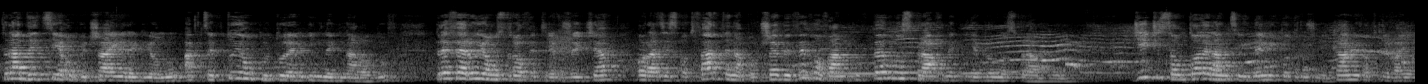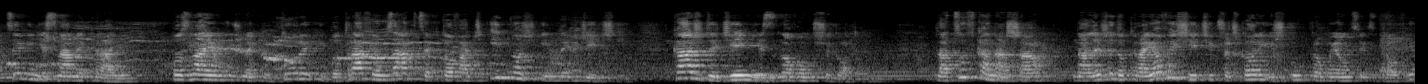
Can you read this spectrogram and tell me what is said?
tradycje, obyczaje regionu, akceptują kulturę innych narodów, preferują zdrowy tryb życia oraz jest otwarte na potrzeby wychowanków pełnosprawnych i niepełnosprawnych. Dzieci są tolerancyjnymi podróżnikami odkrywającymi nieznane kraje. Poznają różne kultury i potrafią zaakceptować inność innych dzieci. Każdy dzień jest nową przygodą. Placówka nasza należy do Krajowej Sieci Przedszkoli i Szkół Promujących Zdrowie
